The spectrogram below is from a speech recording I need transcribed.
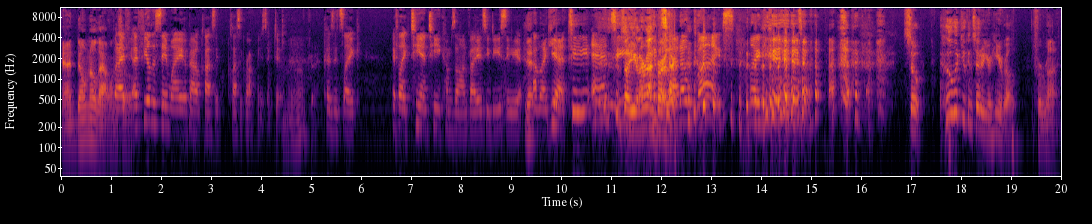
Yeah, I don't know that one. but I, so. f- I feel the same way about classic classic rock music too, okay. because it's like if like TNT comes on by ACDC, Yeah. I'm like yeah TNT. So you're gonna run further. Dynamite. like So, who would you consider your hero for running?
